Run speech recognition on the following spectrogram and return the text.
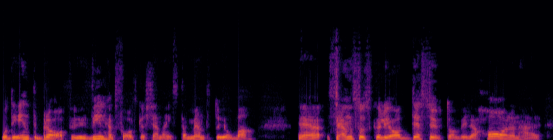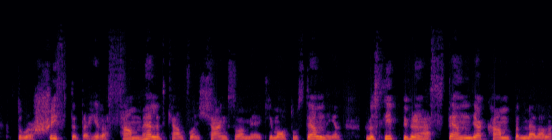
Och det är inte bra, för vi vill att folk ska känna incitamentet att jobba. Eh, sen så skulle jag dessutom vilja ha den här stora skiftet där hela samhället kan få en chans att vara med i klimatomställningen. För då slipper vi den här ständiga kampen mellan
